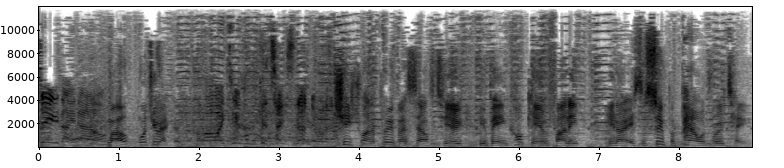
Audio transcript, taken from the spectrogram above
Do they now? Well, what do you reckon? Well, I do have a good taste in underwear. She's trying to prove herself to you. You're being cocky and funny. You know, it's a super powered routine.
